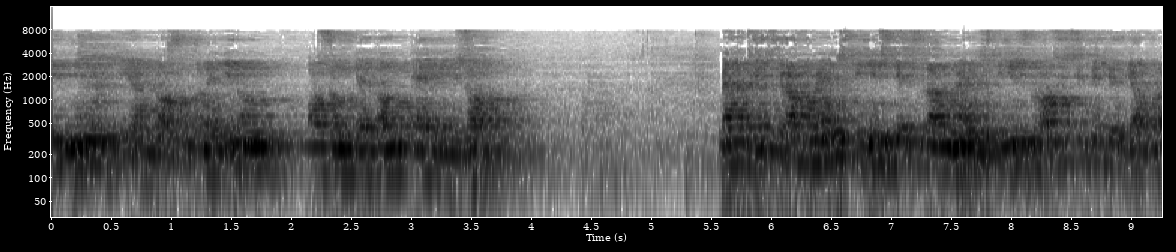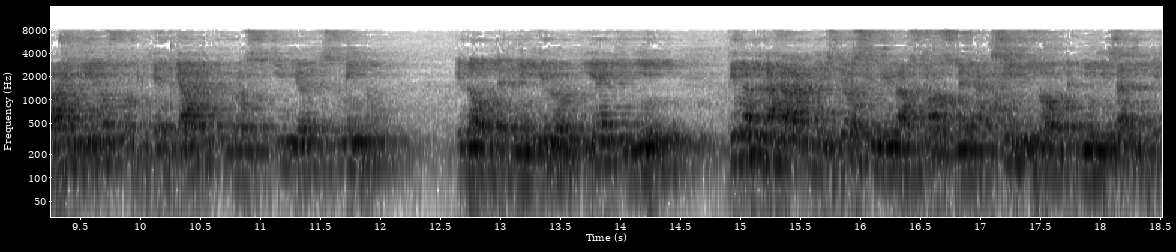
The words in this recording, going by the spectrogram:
δημιουργία τόσο των Ελλήνων όσο και των Ελληνιζών. Μεταξύ τη γραφωμένη κοινή και τη λανωμένη κοινή γλώσσα υπήρχε διαφορά ιδίω προ τη διάλεκτη γλωσσική ιδιοτησμή. Η λογοτεχνική λογία κοινή δύναται να χαρακτηριστεί ο συμβιβασμός μεταξύ της λογοτεχνικής Αττική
